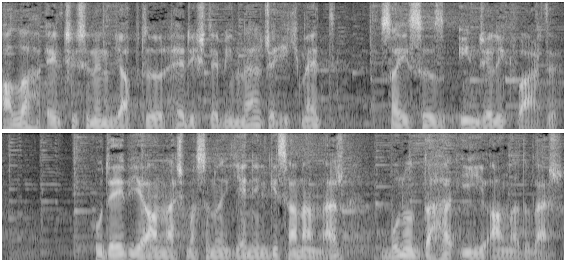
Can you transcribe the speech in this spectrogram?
Allah elçisinin yaptığı her işte binlerce hikmet, sayısız incelik vardı. Hudeybiye anlaşmasını yenilgi sananlar bunu daha iyi anladılar.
